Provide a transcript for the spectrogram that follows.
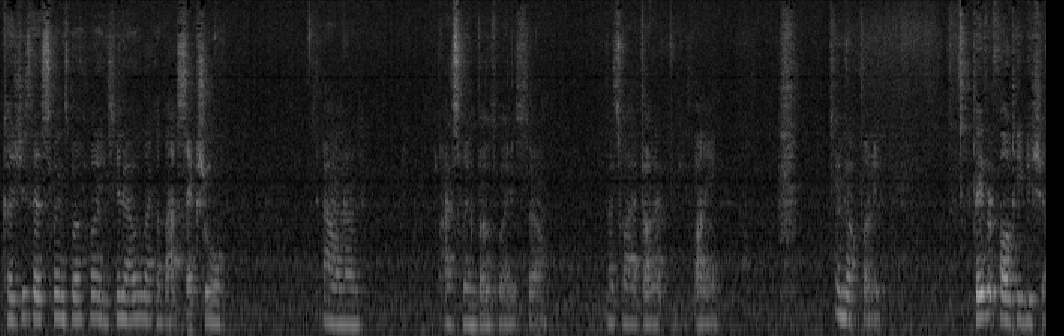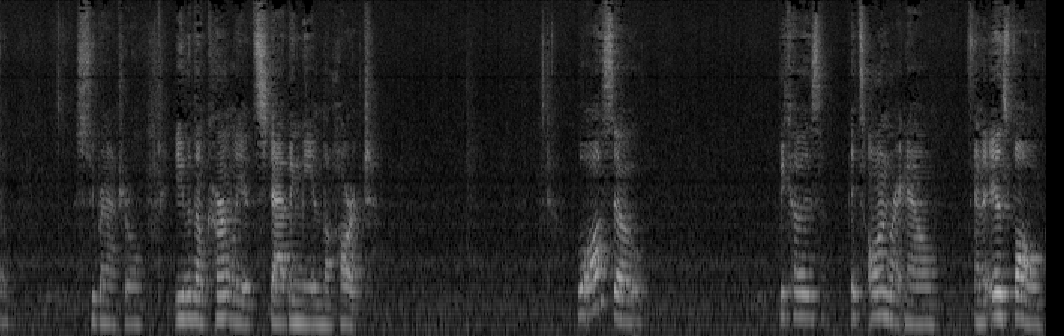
Because you said swings both ways, you know, like a bisexual. I don't know. I swing both ways, so that's why I thought it'd be funny. and not funny. Favorite fall TV show? Supernatural. Even though currently it's stabbing me in the heart. Well, also, because it's on right now, and it is fall,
